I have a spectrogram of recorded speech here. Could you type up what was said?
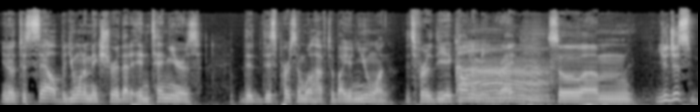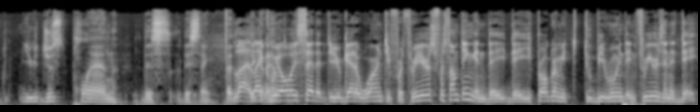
you know, to sell, but you want to make sure that in 10 years, the, this person will have to buy a new one. It's for the economy, Ah. right? So um, you just you just plan this this thing. That Li- like we have to- always said that you get a warranty for three years for something, and they they program it to be ruined in three years and a day.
